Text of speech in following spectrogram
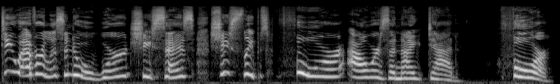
Do you ever listen to a word she says? She sleeps four hours a night, Dad. Four.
